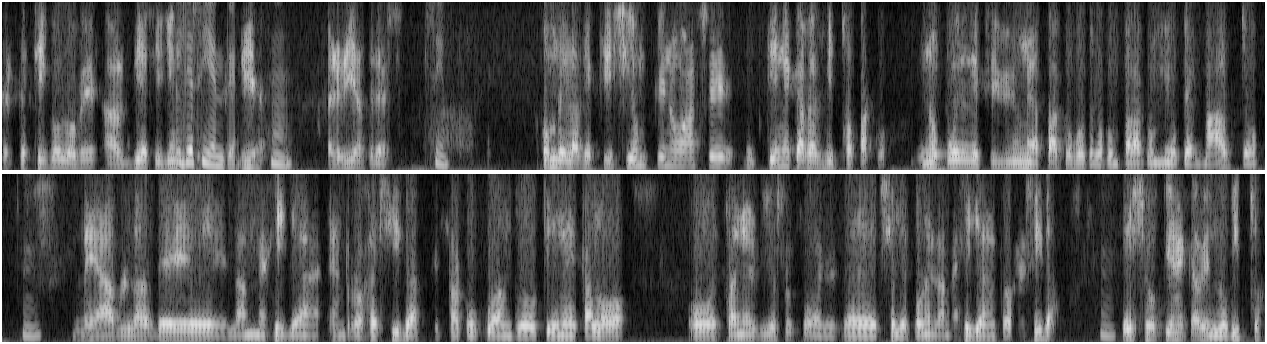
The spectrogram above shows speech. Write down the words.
El testigo lo ve al día siguiente. El día siguiente. El día, Mm, el día 3. Sí. Hombre, la descripción que nos hace tiene que haber visto a Paco. No puede describirme a Paco porque lo compara conmigo que es más alto. Mm, Me habla de las mejillas enrojecidas, que Paco cuando tiene calor o está nervioso, pues eh, se le pone las mejillas enrojecidas. mm, Eso tiene que haberlo visto.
